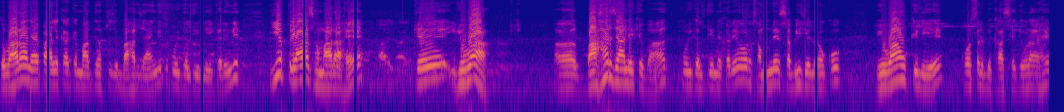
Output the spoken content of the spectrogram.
दोबारा न्यायपालिका के माध्यम से जब बाहर जाएँगे तो कोई गलती नहीं करेंगे। ये प्रयास हमारा है कि युवा बाहर जाने के बाद कोई गलती न करे और हमने सभी जिलों को युवाओं के लिए कौशल विकास से जोड़ा है।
